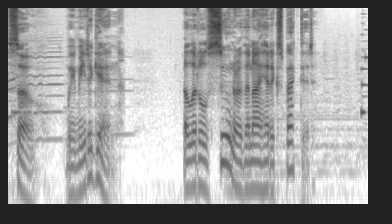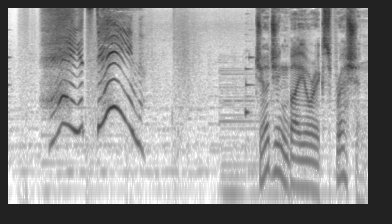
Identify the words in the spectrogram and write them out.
So, we meet again. A little sooner than I had expected. Hey, it's Dain! Judging by your expression,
